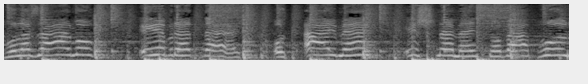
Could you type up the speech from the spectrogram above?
Hol az álmok ébrednek, ott állj meg, és ne menj tovább, hol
